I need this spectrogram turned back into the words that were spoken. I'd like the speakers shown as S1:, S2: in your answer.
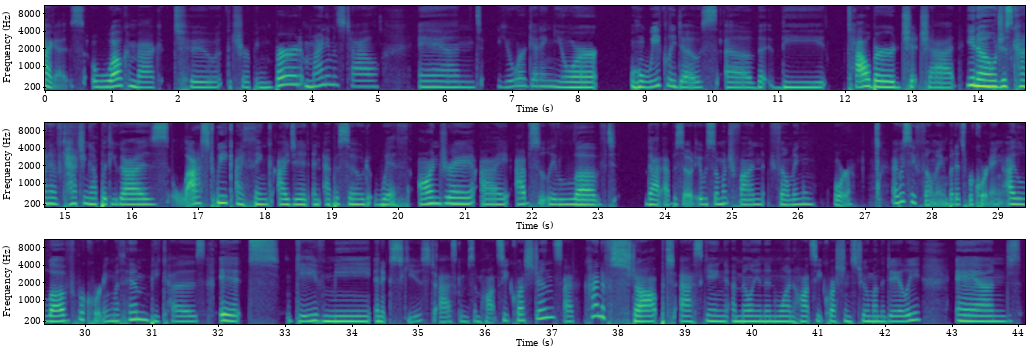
S1: Hi, guys. Welcome back to the Chirping Bird. My name is Tal, and you're getting your weekly dose of the Talbird chit chat. You know, just kind of catching up with you guys. Last week, I think I did an episode with Andre. I absolutely loved that episode. It was so much fun filming or I always say filming, but it's recording. I loved recording with him because it gave me an excuse to ask him some hot seat questions. I've kind of stopped asking a million and one hot seat questions to him on the daily, and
